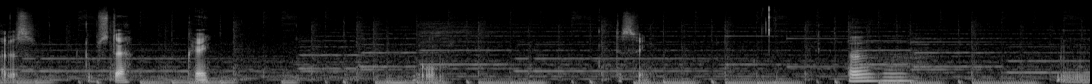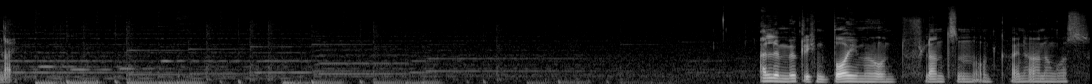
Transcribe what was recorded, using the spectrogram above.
Alles. Du bist der. Okay. Hier oben. Deswegen. Äh. Nein. alle möglichen Bäume und Pflanzen und keine Ahnung was.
